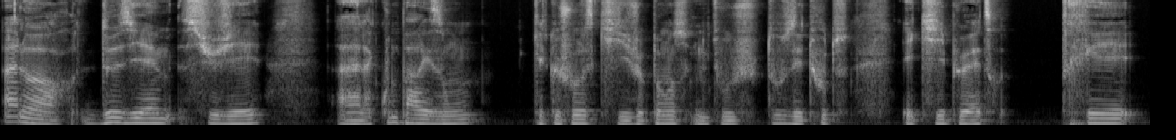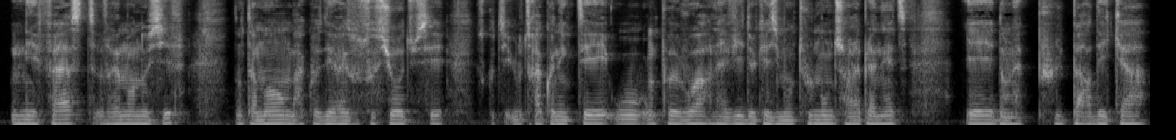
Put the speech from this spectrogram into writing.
Alors, deuxième sujet, à la comparaison, quelque chose qui je pense nous touche tous et toutes et qui peut être très néfaste, vraiment nocif, notamment bah, à cause des réseaux sociaux, tu sais, ce côté ultra connecté où on peut voir la vie de quasiment tout le monde sur la planète. Et dans la plupart des cas,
